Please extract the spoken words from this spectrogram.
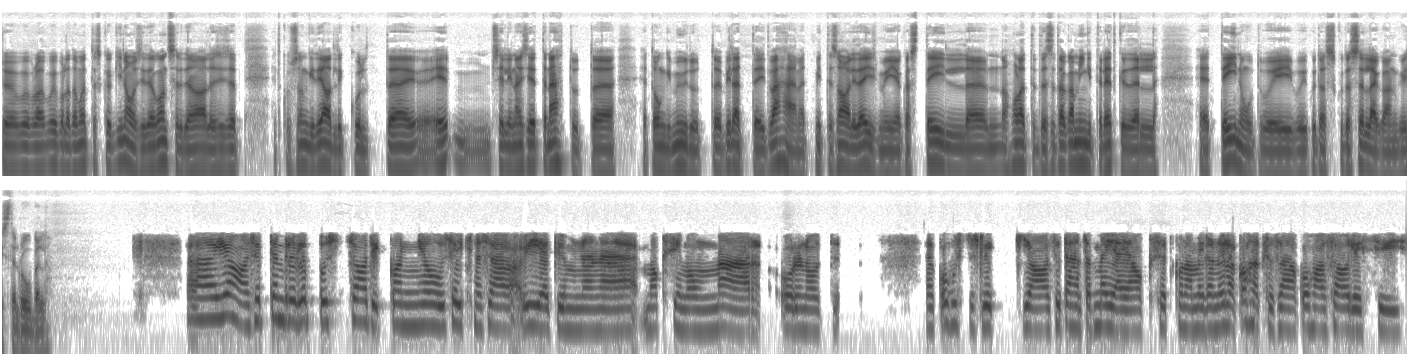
võib-olla, võib-olla ta mõtles ka kinosid ja kontserdisaale siis, et et kus ongi teadlikult e-, selline asi ette nähtud, et ongi müüdud pileteid vähem, et mitte saali täis müüa, kas teil, noh, olete te seda ka mingitel hetkedel teinud või, või kuidas, kuidas sellega on, Kristel Ruubel? Jaa, septembri lõpust saadik on ju seitsmesaja viiekümnene maksimummäär olnud kohustuslik ja see tähendab meie jaoks, et kuna meil on üle kaheksasaja koha saalis, siis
